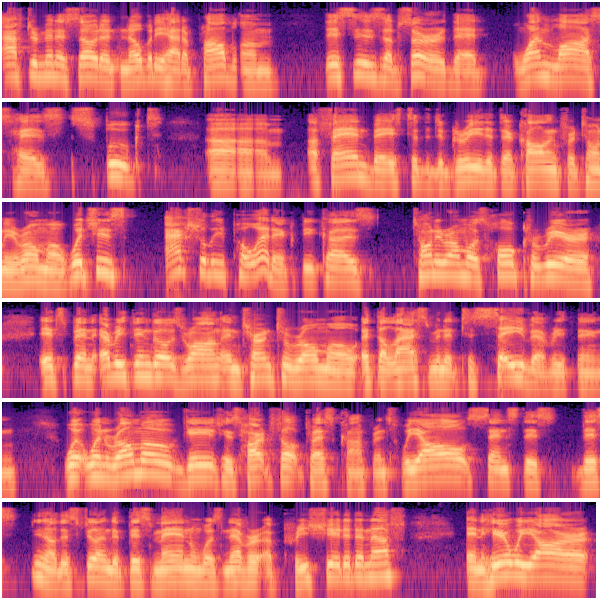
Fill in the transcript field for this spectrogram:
after Minnesota, nobody had a problem this is absurd that one loss has spooked um, a fan base to the degree that they're calling for Tony Romo, which is actually poetic because Tony Romo's whole career, it's been everything goes wrong and turn to Romo at the last minute to save everything. When, when Romo gave his heartfelt press conference, we all sensed this, this, you know, this feeling that this man was never appreciated enough. And here we are,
